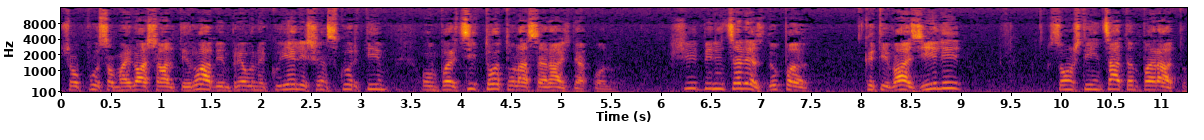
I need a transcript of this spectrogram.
Și au pus, o mai luat și alte roabe împreună cu ele și în scurt timp au împărțit totul la săraci de acolo. Și, bineînțeles, după câteva zile, s-a înștiințat împăratul.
